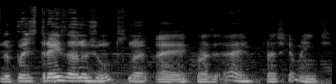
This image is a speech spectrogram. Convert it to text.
Depois de três anos juntos, né? É, quase. É, praticamente.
